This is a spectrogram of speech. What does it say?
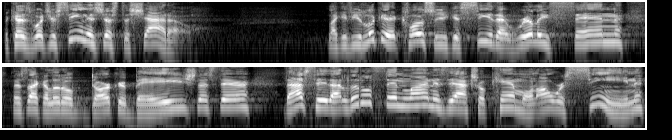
Because what you're seeing is just the shadow. Like if you look at it closer, you can see that really thin, there's like a little darker beige that's there. That's the, that little thin line is the actual camel, and all we're seeing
